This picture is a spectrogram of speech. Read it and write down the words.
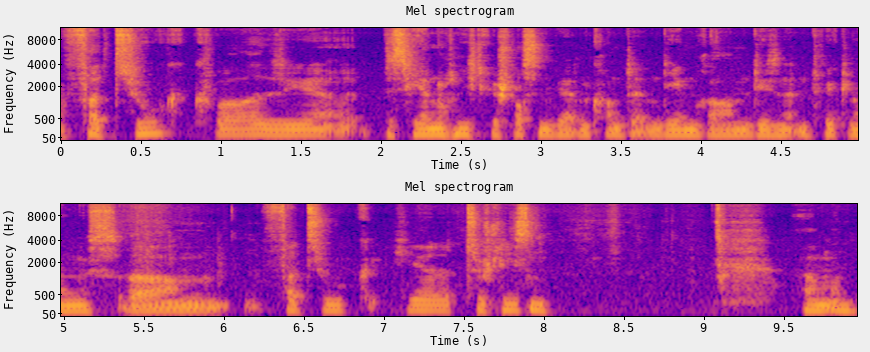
Verzug quasi bisher noch nicht geschlossen werden konnte, in dem Rahmen diesen Entwicklungsverzug ähm, hier zu schließen. Ähm, und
